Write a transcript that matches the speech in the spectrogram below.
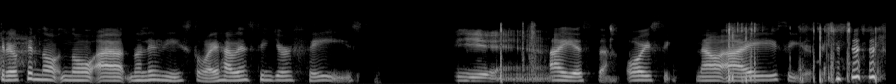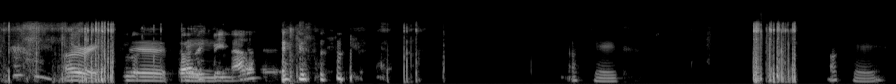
Creo que no, no, ah, no le he visto. I haven't seen your face. Bien. Ahí está. Hoy sí. Now I see you. All right. Good. Estaba thank despeinada. Okay. Okay.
